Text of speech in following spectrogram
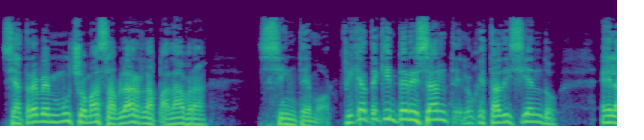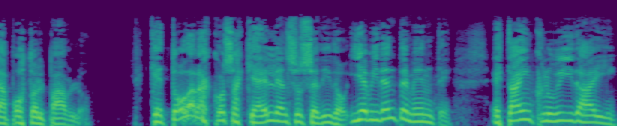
se atreven mucho más a hablar la palabra sin temor. Fíjate qué interesante lo que está diciendo el apóstol Pablo, que todas las cosas que a él le han sucedido, y evidentemente está incluida ahí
